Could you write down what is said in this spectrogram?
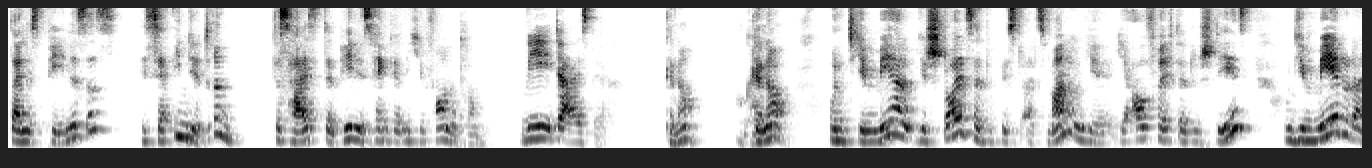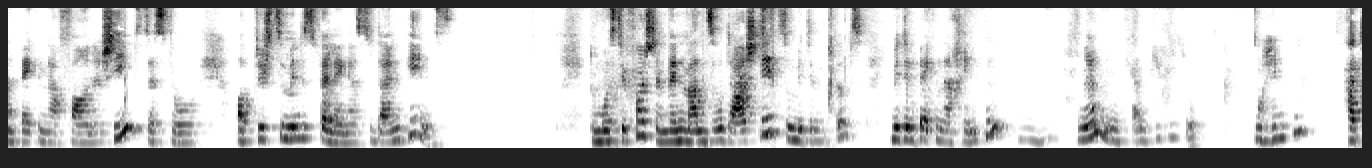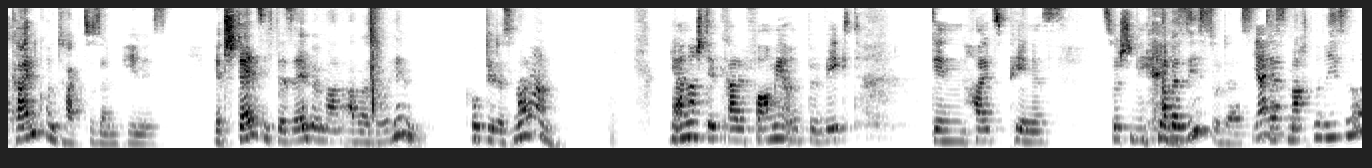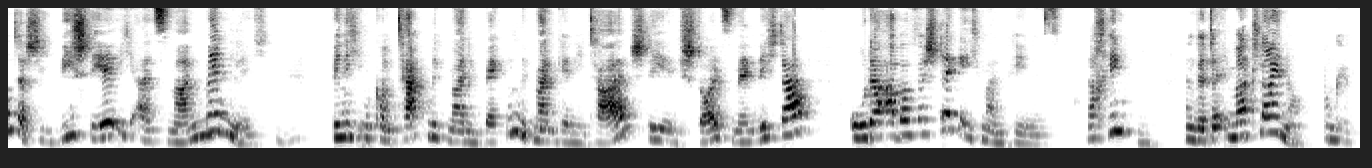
deines Penises ist ja in dir drin. Das heißt, der Penis hängt ja nicht hier vorne dran. Wie der Eisberg. Genau. Okay. Genau. Und je mehr, je stolzer du bist als Mann und je, je aufrechter du stehst und je mehr du dein Becken nach vorne schiebst, desto optisch zumindest verlängerst du deinen Penis. Du musst dir vorstellen, wenn man so dasteht, so mit dem, ups, mit dem Becken nach hinten, Mhm. ne, mit dem kleinen Pipi so nach hinten, hat keinen Kontakt zu seinem Penis. Jetzt stellt sich derselbe Mann aber so hin. Guck dir das mal an. Jana steht gerade vor mir und bewegt den Holzpenis zwischen die Aber siehst du das? Ja, das ja. macht einen riesen Unterschied. Wie stehe ich als Mann männlich? Mhm. Bin ich im Kontakt mit meinem Becken, mit meinem Genital? Stehe ich stolz männlich da? Oder aber verstecke ich meinen Penis nach hinten? Dann wird er immer kleiner. Okay.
